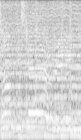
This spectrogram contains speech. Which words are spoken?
something stirring.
